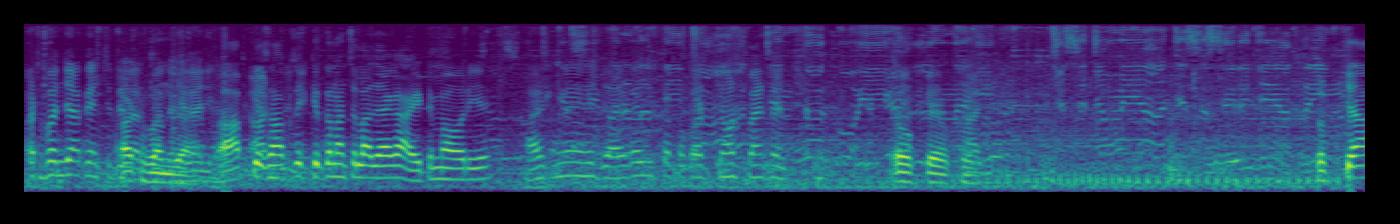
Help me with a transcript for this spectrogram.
अठवंजा के इंच दे लगभग अठवंजा हैगा जी। आपके आठ हिसाब से महीने कितना चला जाएगा हाइट में और ये की। हाइट में ये जाएगा जी कटो कट चौंठ पैंठ इंच ओके ओके तो क्या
